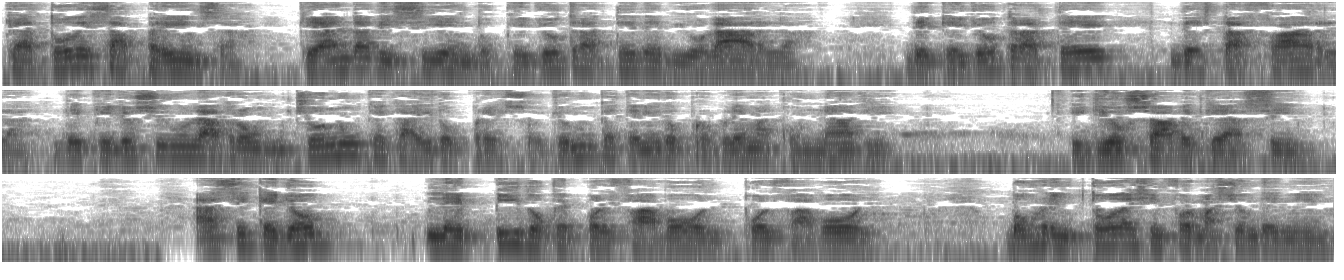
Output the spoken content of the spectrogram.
que a toda esa prensa que anda diciendo que yo traté de violarla, de que yo traté de estafarla, de que yo soy un ladrón, yo nunca he caído preso, yo nunca he tenido problema con nadie. Y Dios sabe que así. Así que yo le pido que por favor, por favor, borren toda esa información de mí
